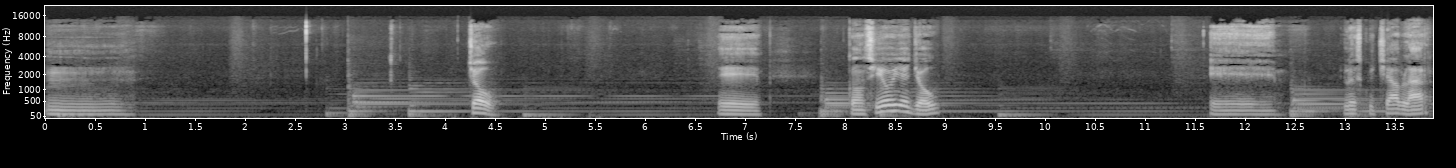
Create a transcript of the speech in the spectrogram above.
mm, Joe. Eh, conocí hoy a Joe. Eh, lo escuché hablar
